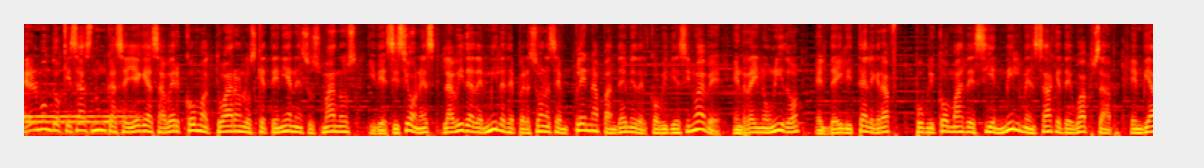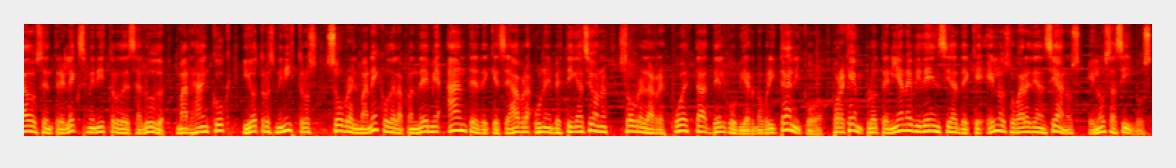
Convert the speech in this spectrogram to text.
En el mundo quizás nunca se llegue a saber cómo actuaron los que tenían en sus manos y decisiones la vida de miles de personas en plena pandemia del COVID-19. En Reino Unido, el Daily Telegraph publicó más de 100.000 mensajes de WhatsApp enviados entre el ex ministro de Salud, Matt Hancock, y otros ministros sobre el manejo de la pandemia antes de que se abra una investigación sobre la respuesta del gobierno británico. Por ejemplo, tenían evidencias de que en los hogares de ancianos, en los asilos,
